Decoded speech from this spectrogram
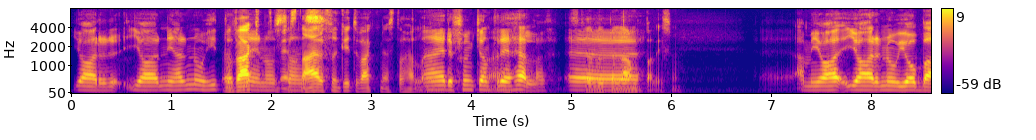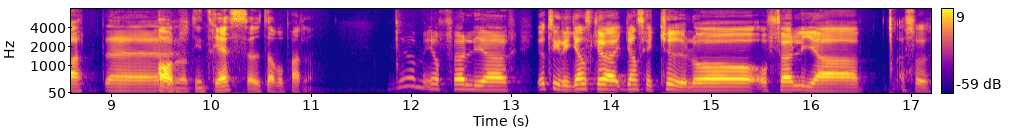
jag hade, jag, ni hade nog hittat mig någonstans. nej det funkar inte vaktmästare heller. Nej, det funkar inte det heller. Ställa upp en Eh, lampa liksom. ja, men jag, jag hade nog jobbat... Eh, Har du något intresse utöver paddeln? Ja, men jag följer... Jag tycker det är ganska, ganska kul att, att följa alltså,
